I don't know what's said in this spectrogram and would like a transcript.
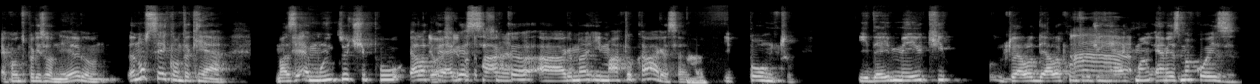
É contra o prisioneiro? Eu não sei contra quem é. Mas é, muito tipo, ela Eu pega, saca a arma e mata o cara, sabe? Ah. E ponto. E daí meio que o duelo dela contra o Jim Ah. Hackman é a mesma coisa.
